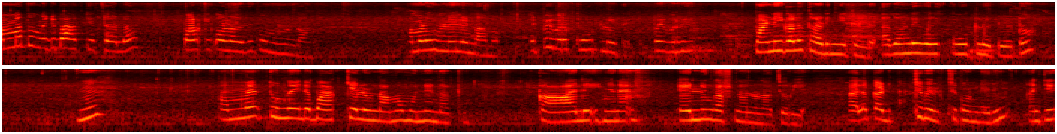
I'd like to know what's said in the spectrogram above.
അമ്മ തിന്നിട്ട് ബാക്കി വെച്ചാലോ? ബാക്കി കൊണ്ടുവന്നിട്ട് തിന്നുന്നുണ്ടാവും. നമ്മുടെ ഉള്ളിലുണ്ടാകും ഇപ്പം ഇവരെ കൂട്ടിലിട്ട്. ഇപ്പം ഇവർ പണികൾ തടിഞ്ഞിട്ടുണ്ട് അതുകൊണ്ട് ഇവർ കൂട്ടിലിട്ട് കേട്ടോ. അമ്മ തിന്നതിന്റെ ബാക്കിയെല്ലാം ഉണ്ടാകുമ്പോൾ മുന്നേ ഉണ്ടാക്കും. കാൽ ഇങ്ങനെ എല്ലും കഷ്ണമെല്ലാം ഉണ്ടാവും ചെറിയ. അതിലൊക്കെ കടിച്ച് വലിച്ച് കൊണ്ടുവരും. എന്നിട്ട്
